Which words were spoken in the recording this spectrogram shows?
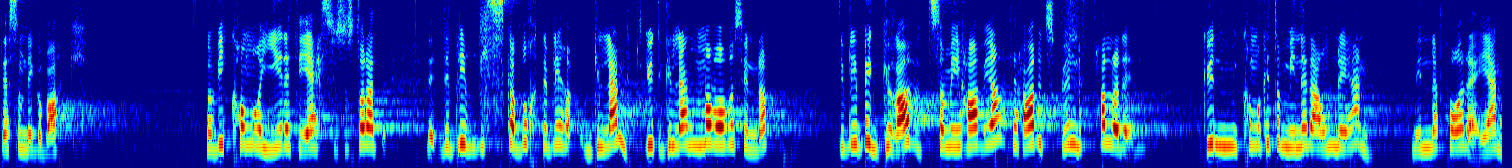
det som ligger bak. Når vi kommer og gir det til Jesus, så står det at det, det blir viska bort, det blir glemt. Gud glemmer våre synder. De blir begravd som i havet, ja, til havets bunn. Det faller det. Gud kommer ikke til å minne deg om det igjen. Minne deg på det igjen.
